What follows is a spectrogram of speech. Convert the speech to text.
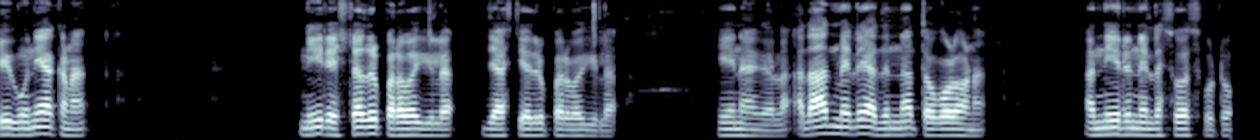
ಈಗ ಉನಿ ಹಾಕೋಣ. ನೀರು ಎಷ್ಟಾದರೂ ಪರವಾಗಿಲ್ಲ, ಜಾಸ್ತಿ ಆದರೂ ಪರವಾಗಿಲ್ಲ, ಏನಾಗಲ್ಲ. ಅದಾದಮೇಲೆ ಅದನ್ನು ತಗೊಳ್ಳೋಣ. ಆ ನೀರನ್ನೆಲ್ಲ ಸೋಸ್ಬಿಟ್ಟು.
